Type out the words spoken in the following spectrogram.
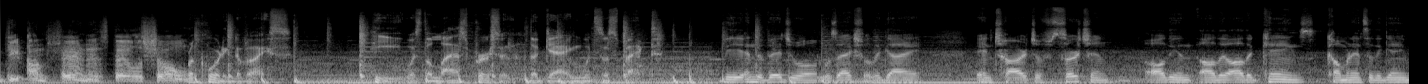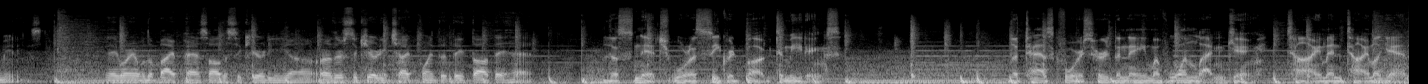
the unfairness that was shown. Recording device. He was the last person the gang would suspect. The individual was actually the guy in charge of searching all the all the other kings coming into the game meetings. They were able to bypass all the security uh, or their security checkpoint that they thought they had. The snitch wore a secret bug to meetings. The task force heard the name of one Latin king time and time again.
